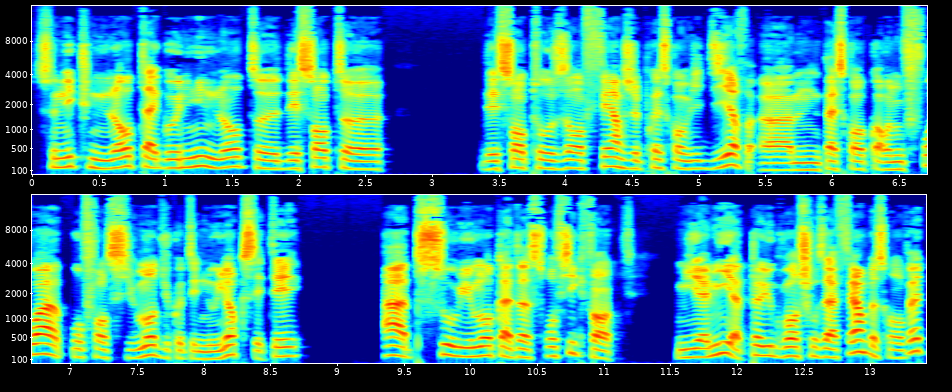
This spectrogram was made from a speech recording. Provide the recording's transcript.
ce n'est qu'une lente agonie, une lente euh, descente, euh, descente aux enfers, j'ai presque envie de dire, euh, parce qu'encore une fois, offensivement du côté de New York, c'était absolument catastrophique. Enfin, Miami a pas eu grand chose à faire parce qu'en fait,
